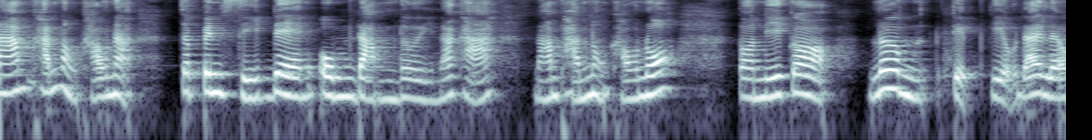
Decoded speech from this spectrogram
น้ำคั้นของเขาน่ะจะเป็นสีแดงอมดำเลยนะคะ น้ำพันธุ์ของเขาเนาะ ตอนนี้ก็เริ่มเก็บเกี่ยวได้แล้ว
